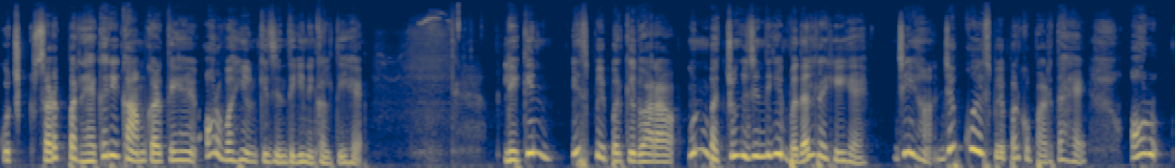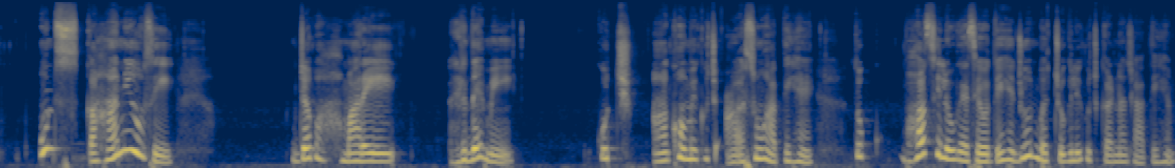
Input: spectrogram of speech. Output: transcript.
कुछ सड़क पर रहकर ही काम करते हैं और वहीं उनकी ज़िंदगी निकलती है। लेकिन इस पेपर के द्वारा उन बच्चों की ज़िंदगी बदल रही है। जी हाँ जब कोई इस पेपर को पढ़ता है और उन कहानियों से जब हमारे हृदय में कुछ आँखों में कुछ आँसू आते हैं तो बहुत से लोग ऐसे होते हैं जो उन बच्चों के लिए कुछ करना चाहते हैं।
